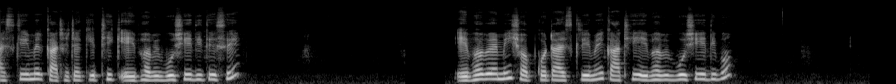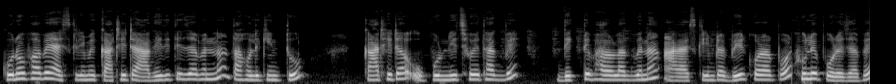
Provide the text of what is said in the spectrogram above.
আইসক্রিমের কাঠিটাকে ঠিক এইভাবে বসিয়ে দিতেছি। এভাবে আমি সবকটা আইসক্রিমে কাঠি এইভাবে বসিয়ে দিব। কোনোভাবে আইসক্রিমের কাঠিটা আগে দিতে যাবেন না, তাহলে কিন্তু কাঠিটা উপর নিচ হয়ে থাকবে, দেখতে ভালো লাগবে না, আর আইসক্রিমটা বের করার পর খুলে পড়ে যাবে।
